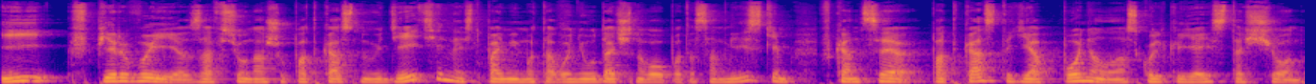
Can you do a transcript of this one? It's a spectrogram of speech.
И впервые за всю нашу подкастную деятельность, помимо того неудачного опыта с английским, в конце подкаста я понял, насколько я истощен.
